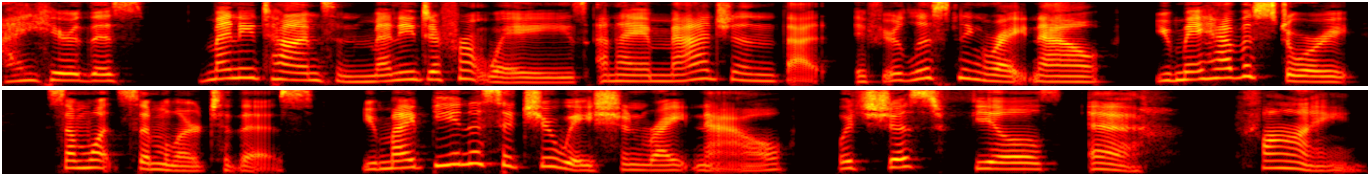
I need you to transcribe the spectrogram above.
I hear this many times in many different ways. And I imagine that if you're listening right now, you may have a story somewhat similar to this. You might be in a situation right now which just feels, eh, fine.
